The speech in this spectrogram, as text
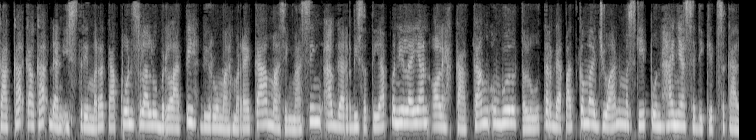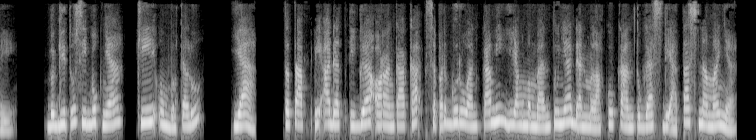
kakak-kakak dan istri mereka pun selalu berlatih di rumah mereka masing-masing agar di setiap penilaian oleh Kakang Umbul Telu terdapat kemajuan meskipun hanya sedikit sekali. Begitu sibuknya, Ki Umbul Telu? Ya, tetapi ada tiga orang kakak seperguruan kami yang membantunya dan melakukan tugas di atas namanya.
